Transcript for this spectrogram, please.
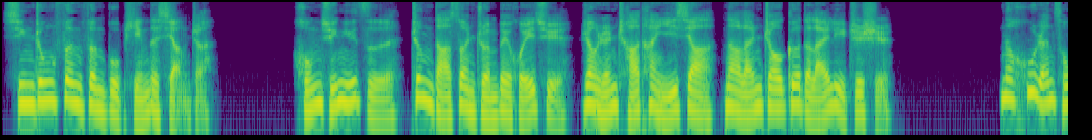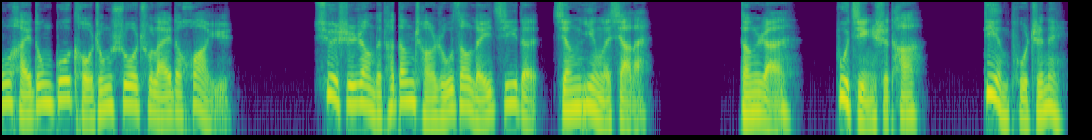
心中愤愤不平的想着。红裙女子正打算准备回去，让人查探一下纳兰朝歌的来历之时。那忽然从海东波口中说出来的话语，却是让得他当场如遭雷击的僵硬了下来。当然，不仅是他，店铺之内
